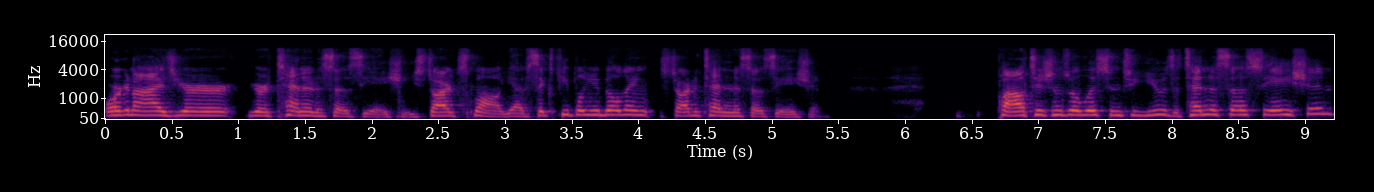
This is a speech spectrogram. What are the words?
organize your your tenant association. You start small. You have six people in your building, start a tenant association. Politicians will listen to you as a tenant association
